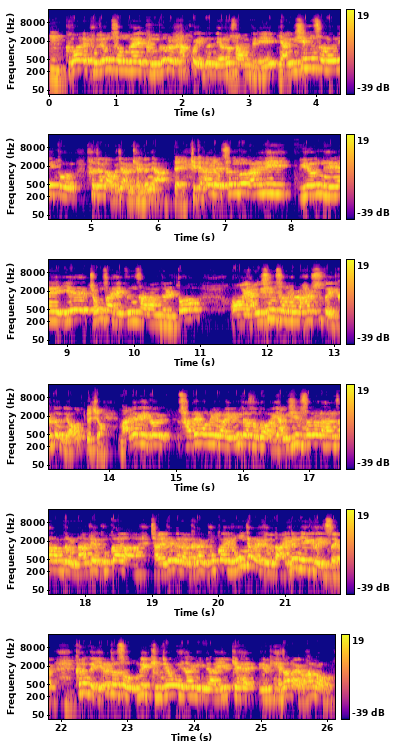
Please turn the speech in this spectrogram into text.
음. 그동안의 부정선거의 근거를 갖고 있는 여러 사람들이 양심 선언이 또 터져 나오지 않겠느냐. 네, 그다음에 기대하죠. 선거관리위원회에 종사했던 사람들도 어, 양심 선언을 할 수도 있거든요. 그렇죠. 만약에 그 사대본이나 이런 데서도 양심 선언을 한 사람들은 나중에 국가가 잘 되면은 그다음 국가 용자를 해준다 이런 얘기도 있어요. 그런데 예를 들어서 우리 김재용 회장님이나 이렇게 해- 이렇게 하잖아요. 하고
